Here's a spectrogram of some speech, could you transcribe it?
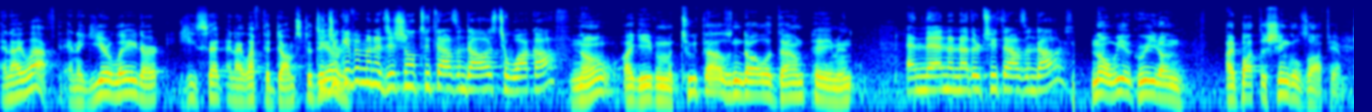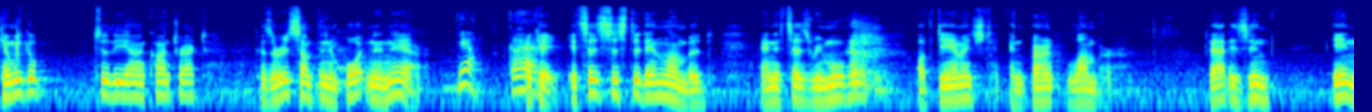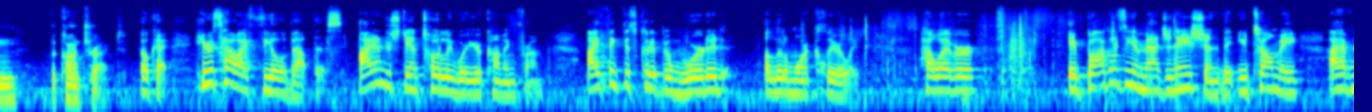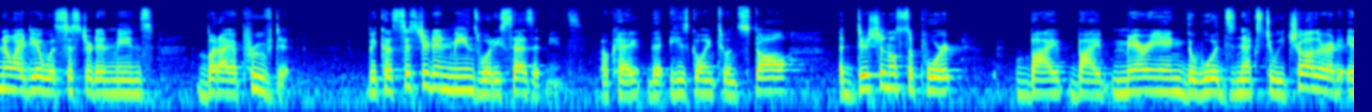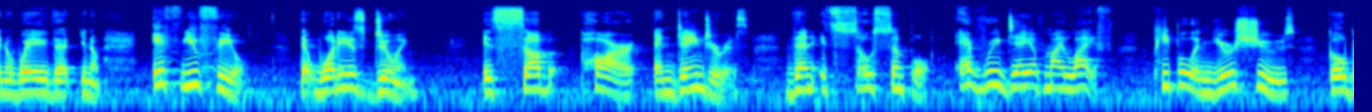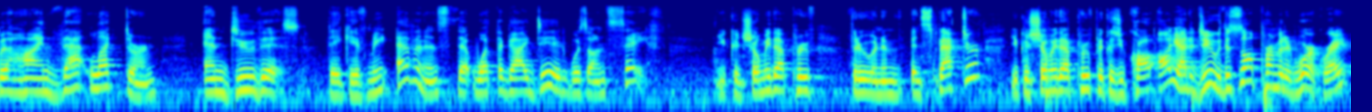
And I left. And a year later, he said, and I left the dumpster there. Did you give him an additional $2,000 to walk off? No, I gave him a $2,000 down payment. And then another $2,000? No, we agreed on, I bought the shingles off him. Can we go to the uh, contract? Because there is something important in there. Yeah, go ahead. Okay, it says assisted and lumbered, and it says removal of damaged and burnt lumber. That is in, in the contract. Okay, here's how I feel about this. I understand totally where you're coming from. I think this could have been worded a little more clearly. However, it boggles the imagination that you tell me, I have no idea what sistered in means, but I approved it. Because sistered in means what he says it means, okay? That he's going to install additional support by, by marrying the woods next to each other in a way that, you know, if you feel that what he is doing is subpar and dangerous, then it's so simple. Every day of my life, people in your shoes go behind that lectern and do this. They give me evidence that what the guy did was unsafe. You can show me that proof through an in- inspector. You can show me that proof because you call. All you had to do. This is all permitted work, right?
